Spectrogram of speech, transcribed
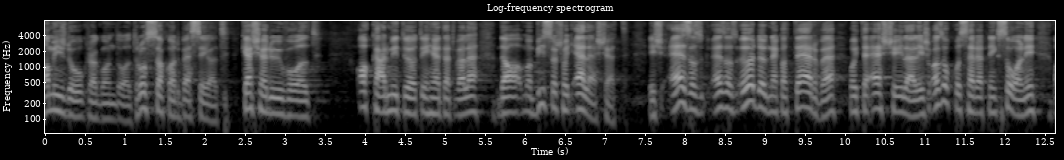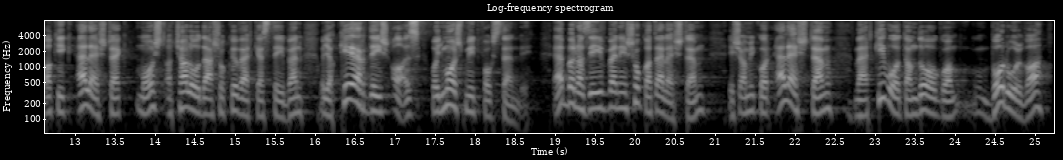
hamis dolgokra gondolt, rosszakat beszélt, keserű volt, akár mi történhetett vele, de biztos, hogy elesett. És ez az, ez az ördögnek a terve, hogy te essél el, és azokhoz szeretnék szólni, akik elestek most a csalódások következtében, hogy a kérdés az, hogy most mit fogsz tenni. Ebben az évben én sokat elestem, és amikor elestem, mert ki voltam dolgom borulva,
